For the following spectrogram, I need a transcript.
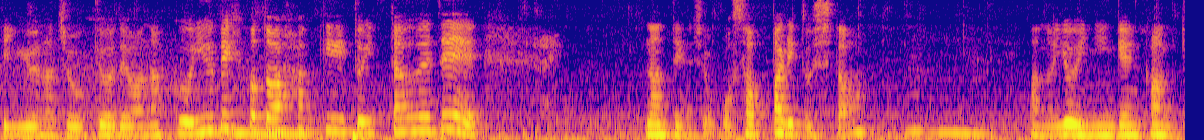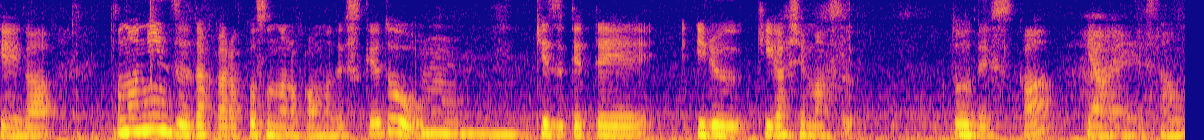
ていうような状況ではなく言うべきことははっきりと言った上でなんて言うんでしょうこうさっぱりとしたあの良い人間関係がこの人数だからこそなのかもですけど、うん、築けている気がします。どうですか、八重さん。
